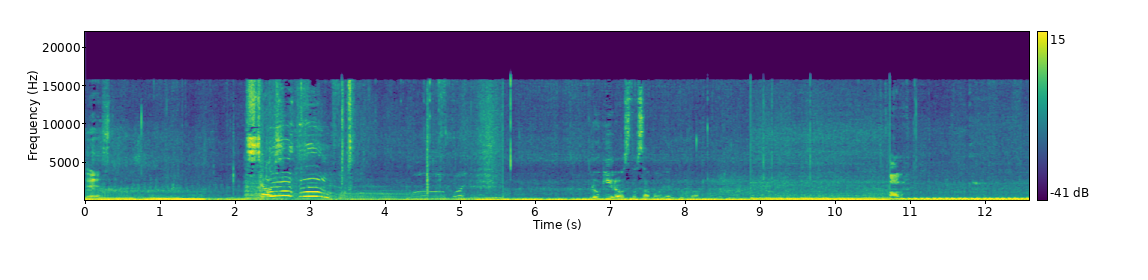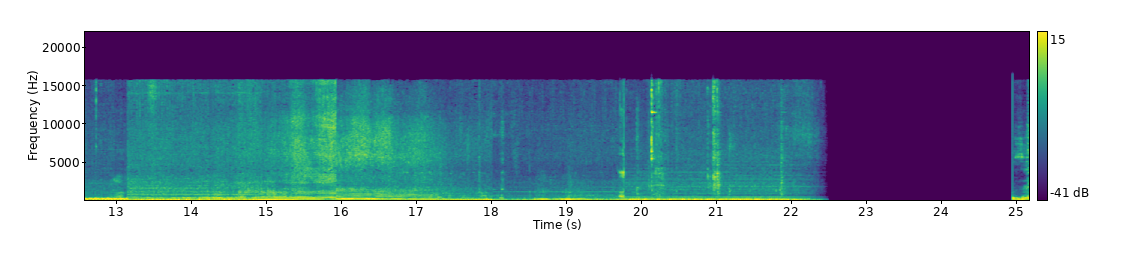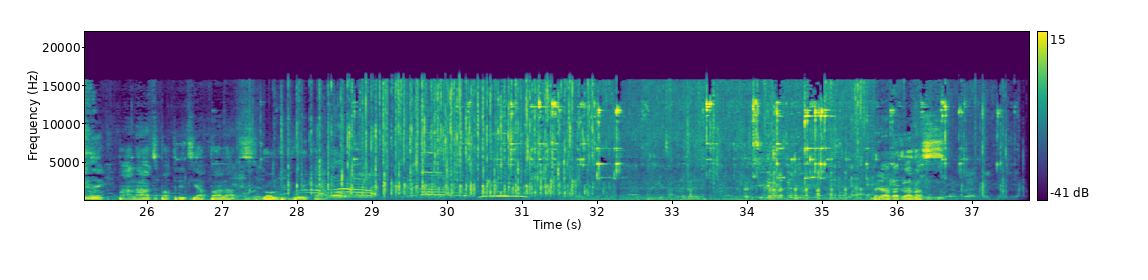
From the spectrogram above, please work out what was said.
Jest. Drugi roz to samo, jak dupa. Zenek Palac, Patrycja Palac, Golf dwójka. Brawa dla Was.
